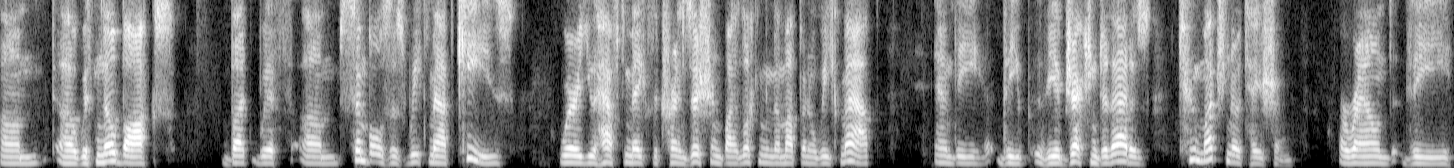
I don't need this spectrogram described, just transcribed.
um, uh, with no box, but with um, symbols as weak map keys, where you have to make the transition by looking them up in a weak map. And the, the, the objection to that is too much notation around the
